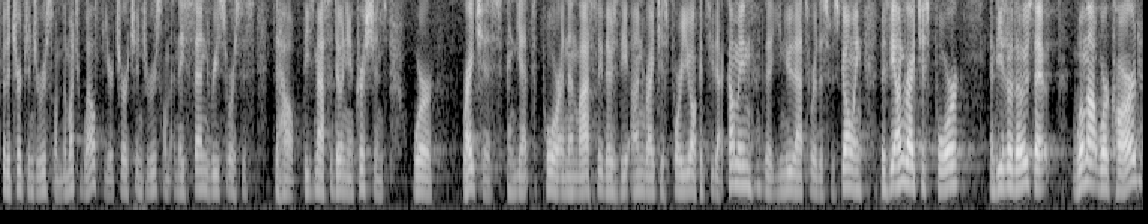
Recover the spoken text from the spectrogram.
for the church in Jerusalem, the much wealthier church in Jerusalem, and they send resources to help. These Macedonian Christians were righteous and yet poor. And then lastly, there's the unrighteous poor. You all could see that coming, that you knew that's where this was going. There's the unrighteous poor, and these are those that will not work hard,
